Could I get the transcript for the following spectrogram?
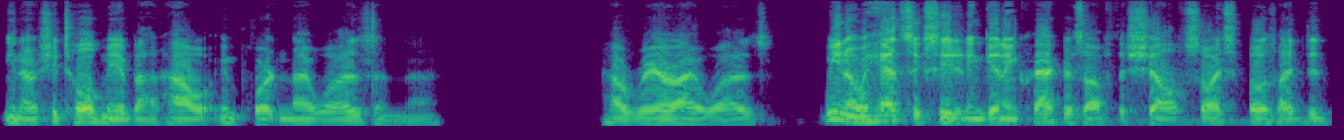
you know she told me about how important I was and uh, how rare I was. You know, we had succeeded in getting crackers off the shelf, so I suppose I did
